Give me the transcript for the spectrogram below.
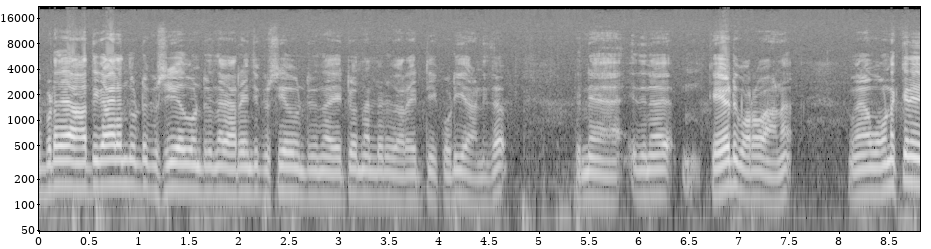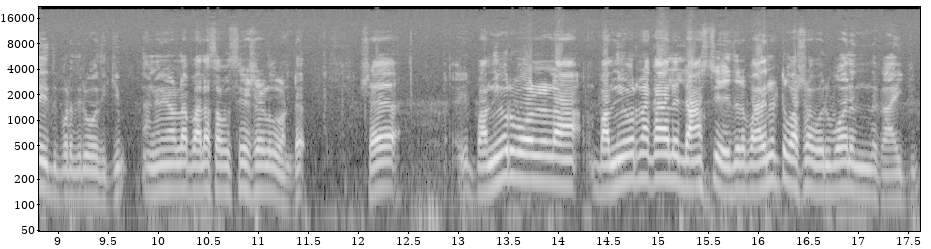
ഇവിടെ ആദ്യകാലം തൊട്ട് കൃഷി ചെയ്തുകൊണ്ടിരുന്ന അറേഞ്ച് കൃഷി ചെയ്തുകൊണ്ടിരുന്ന ഏറ്റവും നല്ലൊരു വെറൈറ്റി കൊടിയാണിത്. പിന്നെ ഇതിന് കേട് കുറവാണ്. ഉണക്കിനെ ഇത് പ്രതിരോധിക്കും. അങ്ങനെയുള്ള പല സവിശേഷതകളുമുണ്ട് പക്ഷേ ഈ പന്നിയൂർ പോലുള്ള പന്നിയൂറിനെക്കാൾ ലാസ്റ്റ് ചെയ്തൊരു പതിനെട്ട് വർഷം ഒരുപോലെ നിന്ന് കായ്ക്കും.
